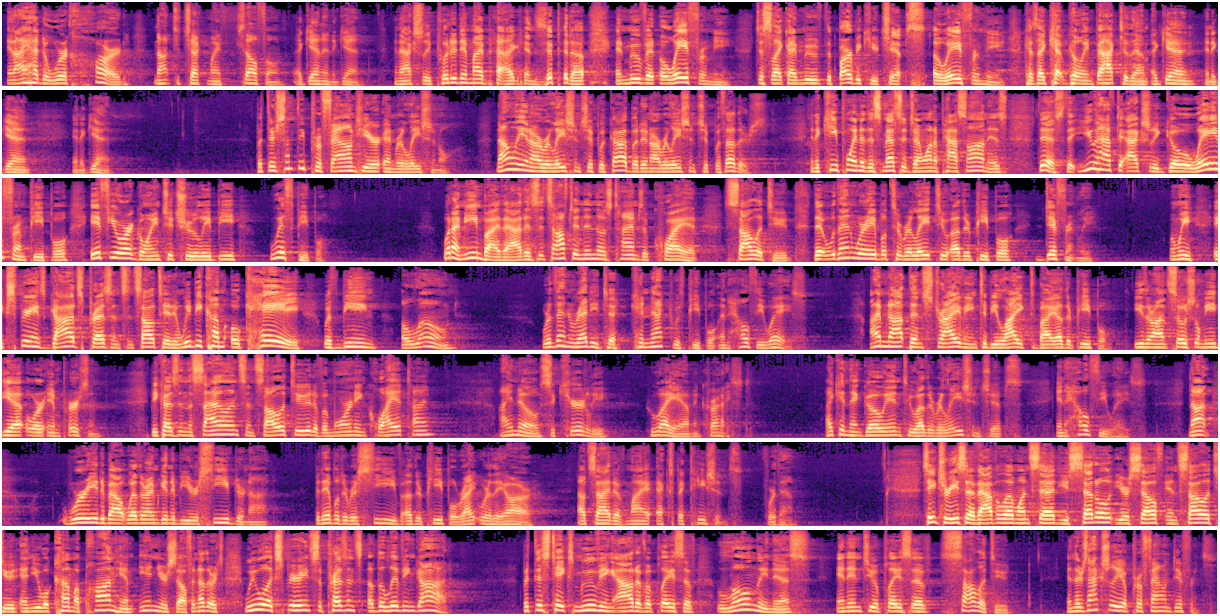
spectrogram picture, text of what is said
And I had to work hard not to check my cell phone again and again. And actually put it in my bag and zip it up and move it away from me. Just like I moved the barbecue chips away from me because I kept going back to them again and again and again. But there's something profound here and relational not only in our relationship with God, but in our relationship with others. And a key point of this message I want to pass on is this that you have to actually go away from people if you are going to truly be with people. What I mean by that is it's often in those times of quiet, solitude, that then we're able to relate to other people differently. When we experience God's presence in solitude and we become okay with being alone, we're then ready to connect with people in healthy ways. I'm not then striving to be liked by other people, either on social media or in person. Because in the silence and solitude of a morning quiet time, I know securely who I am in Christ. I can then go into other relationships in healthy ways, not worried about whether I'm going to be received or not, been able to receive other people right where they are, outside of my expectations for them. St. Teresa of Avila once said, You settle yourself in solitude and you will come upon him in yourself. In other words, we will experience the presence of the living God. But this takes moving out of a place of loneliness and into a place of solitude. And there's actually a profound difference.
